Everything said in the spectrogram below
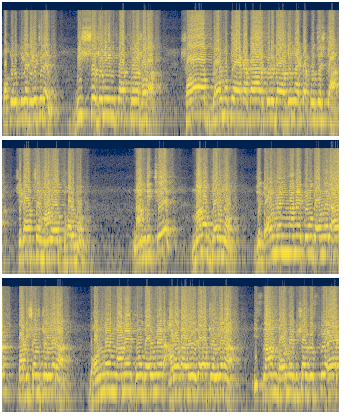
পত্রপত্রিকা দেখেছিলেন? বিশ্বজনীন প্রার্থনা সভা। সব ধর্মকে একাকার করে দেওয়ার জন্য একটা প্রচেষ্টা। সেটা হচ্ছে মানব ধর্ম। নাম দিচ্ছে মানব ধর্ম। যে ধর্মের নামে কোনো ধর্মের আর পার্টিশন চলবে না। ধর্মের নামে কোনো ধর্মের আলাদা হয়ে যাওয়া চলবে না। ইসলাম ধর্মের বিষয়বস্তু এক,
